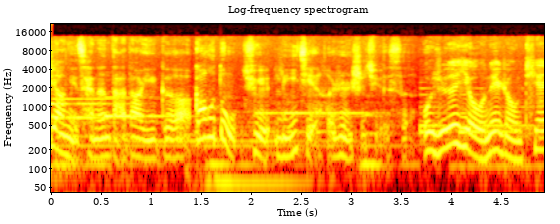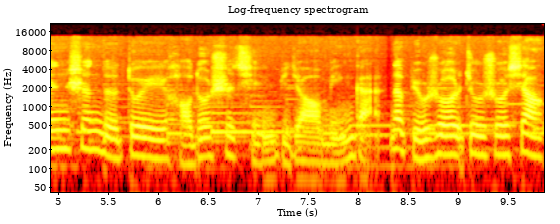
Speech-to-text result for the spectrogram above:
这样你才能达到一个高度去理解和认识角色。我觉得有那种天生的对好多事情比较敏感。那比如说，就是说像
